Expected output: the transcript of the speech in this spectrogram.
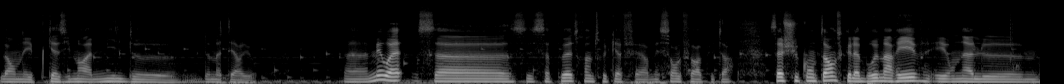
Là, on est quasiment à 1000 de, matériaux. Euh, mais ouais, ça, peut être un truc à faire, mais ça, on le fera plus tard. Ça, je suis content parce que la brume arrive et on a le,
